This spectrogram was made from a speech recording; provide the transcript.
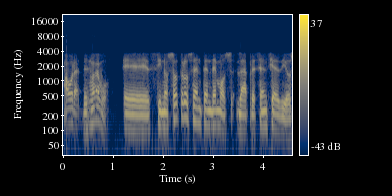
Ahora, de nuevo, eh, si nosotros entendemos la presencia de Dios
